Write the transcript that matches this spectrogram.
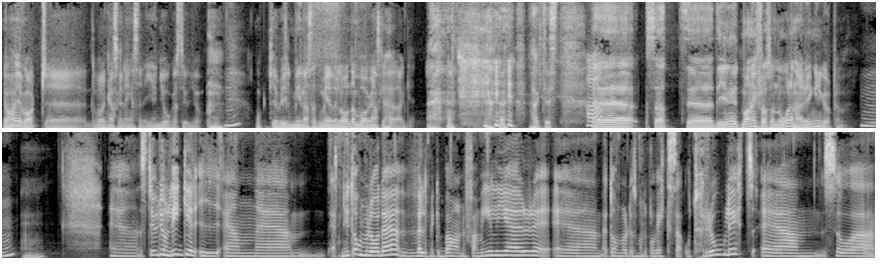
Jag har ju varit, eh, det var ganska länge sedan, i en yogastudio. Mm. Och jag vill minnas att medelåldern var ganska hög. Faktiskt. Ja. Eh, så att eh, det är en utmaning för oss att nå den här yngre gruppen. Mm. Mm. Eh, studion ligger i en, eh, ett nytt område, väldigt mycket barnfamiljer, eh, ett område som håller på att växa otroligt. Så eh,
